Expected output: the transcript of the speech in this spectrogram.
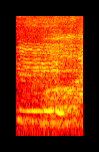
Day, oh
